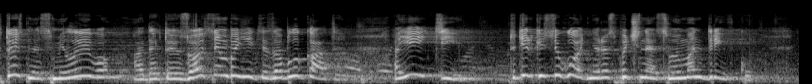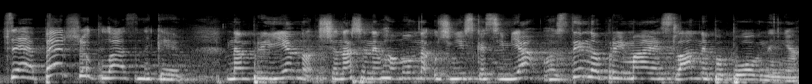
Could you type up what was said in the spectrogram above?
хтось несміливо, а дехто й зовсім боїться заблукати. А є й ті, хто тільки сьогодні розпочне свою мандрівку. Це першокласники. Нам приємно, що наша невгамовна учнівська сім'я гостинно приймає славне поповнення.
